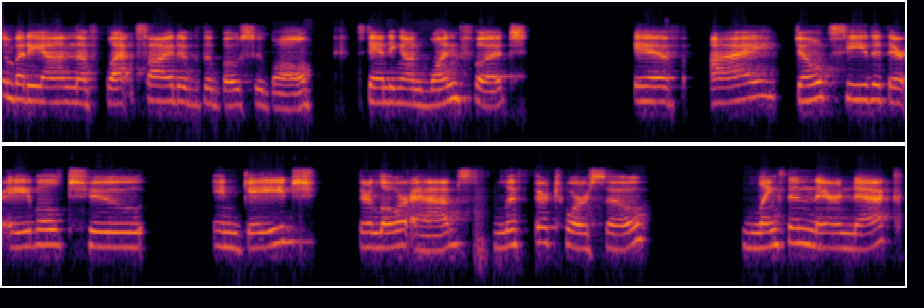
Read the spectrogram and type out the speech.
somebody on the flat side of the Bosu ball, standing on one foot, if I don't see that they're able to engage their lower abs, lift their torso, lengthen their neck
